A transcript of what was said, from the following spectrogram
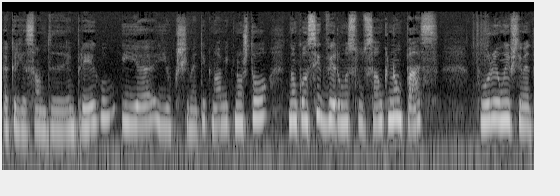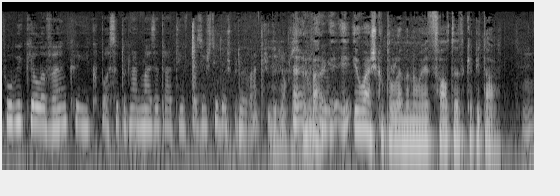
a criação de emprego e, a, e o crescimento económico. Não estou, não consigo ver uma solução que não passe por um investimento público que alavanque e que possa tornar mais atrativo para os investidores privados. É, eu acho que o problema não é de falta de capital. Hum.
